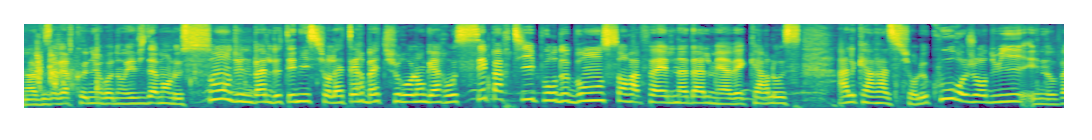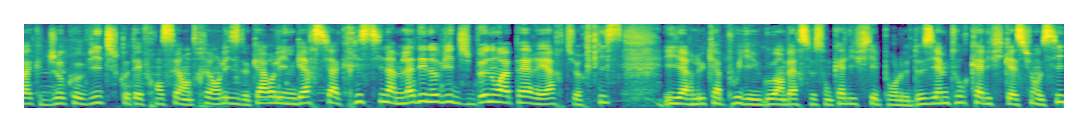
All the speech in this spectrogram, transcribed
Ah, vous avez reconnu Renaud, évidemment, le son d'une balle de tennis sur la terre battue Roland Garros. C'est parti pour de bon, sans Raphaël Nadal, mais avec Carlos Alcaraz sur le cours aujourd'hui et Novak Djokovic, côté français, entré en liste de Caroline Garcia, Christina Mladenovic, Benoît Paire et Arthur Fils. Hier, Lucas Pouille et Hugo Humbert se sont qualifiés pour le deuxième tour. Qualification aussi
